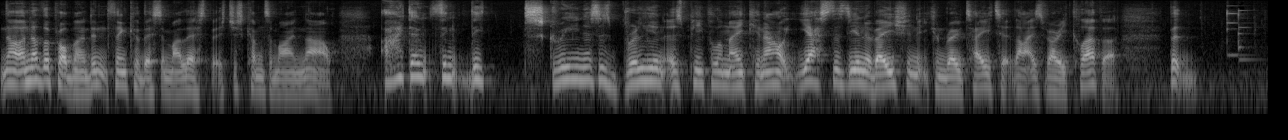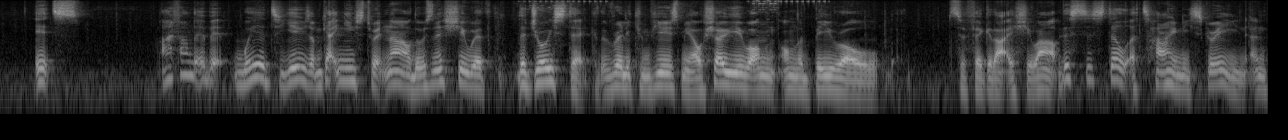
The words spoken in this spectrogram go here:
Now, another problem, I didn't think of this in my list, but it's just come to mind now. I don't think the screen is as brilliant as people are making out. Yes, there's the innovation that you can rotate it, that is very clever, but it's, I found it a bit weird to use. I'm getting used to it now. There was an issue with the joystick that really confused me. I'll show you on, on the B-roll to figure that issue out. This is still a tiny screen and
